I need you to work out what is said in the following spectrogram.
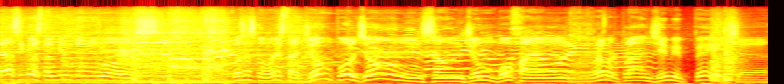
Clásicos también tenemos cosas como esta: John Paul Johnson, John Bohan, Robert Plant, Jimmy Page.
